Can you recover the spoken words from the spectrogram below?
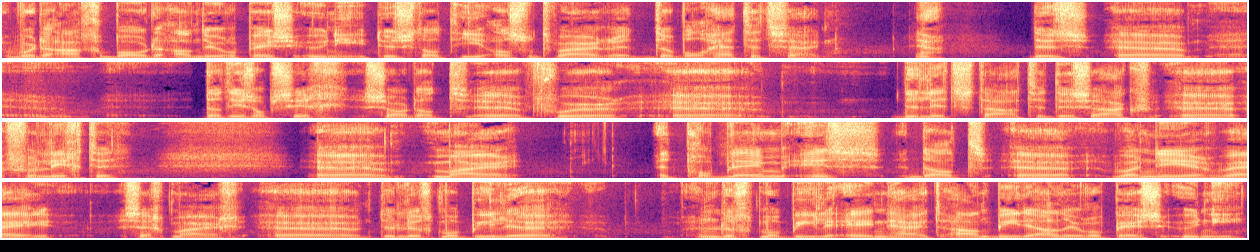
worden aangeboden aan de Europese Unie. Dus dat die als het ware double-headed zijn. Ja. Dus uh, dat is op zich zou dat uh, voor uh, de lidstaten de zaak uh, verlichten. maar het probleem is dat wanneer wij zeg maar de luchtmobiele, een luchtmobiele eenheid aanbieden aan de Europese Unie.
